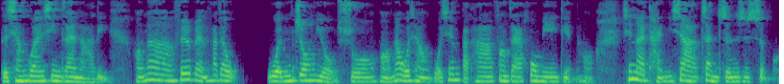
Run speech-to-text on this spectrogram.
的相关性在哪里？好，那菲尔本他在。文中有说哈，那我想我先把它放在后面一点哈，先来谈一下战争是什么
